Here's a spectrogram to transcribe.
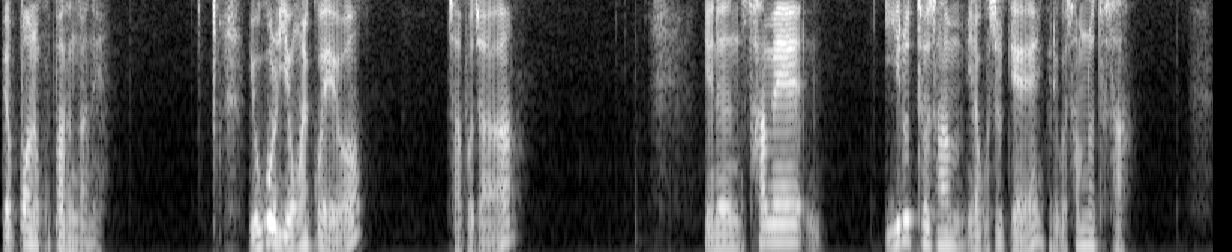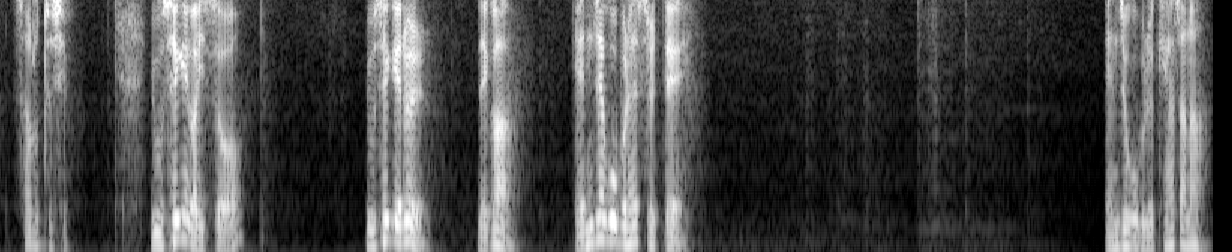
몇 번을 곱하든 간에. 요걸 이용할 거예요. 자, 보자. 얘는 3의 2루트 3이라고 쓸게. 그리고 3루트 4. 4루트 10. 요 세 개가 있어. 요 세 개를 내가 n제곱을 했을 때 n제곱을 이렇게 하잖아.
